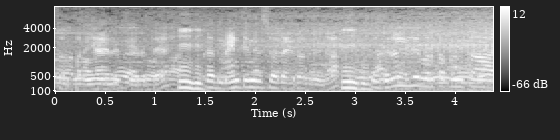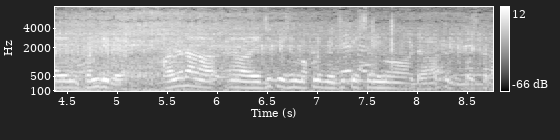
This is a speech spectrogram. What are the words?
ಸ್ವಲ್ಪ ರಿಯಾಯಿತಿ ಇರುತ್ತೆ. ಮೇಂಟೆನೆನ್ಸ್ ಎಲ್ಲ ಇರೋದ್ರಿಂದ. ಇದರಲ್ಲಿ ಬರ್ತಕ್ಕಂಥ ಏನು ಫಂಡ್ ಇದೆ ಅದರ ಎಜುಕೇಶನ್ ಮಕ್ಕಳಿಗೆ ಎಜುಕೇಶನ್ ಡೆವಲಪ್ಮೆಂಟ್ಗೋಸ್ಕರ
